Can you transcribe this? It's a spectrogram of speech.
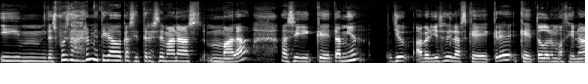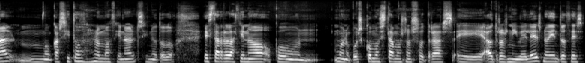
y mm, después de haberme tirado casi tres semanas mala, así que también yo, a ver, yo soy de las que cree que todo lo emocional, mm, o casi todo lo emocional, sino todo, está relacionado con, bueno, pues cómo estamos nosotras eh, a otros niveles, ¿no? Y entonces,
